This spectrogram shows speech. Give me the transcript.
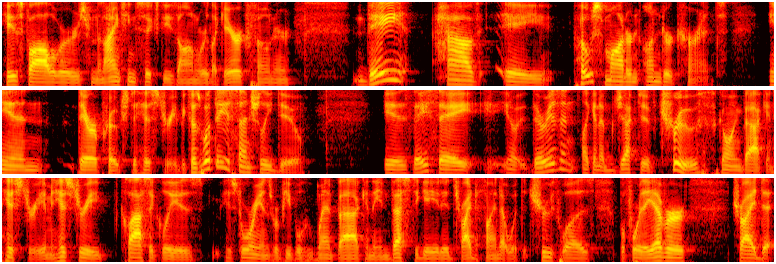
his followers from the 1960s onward, like Eric Foner, they have a postmodern undercurrent in their approach to history because what they essentially do is they say, you know, there isn't like an objective truth going back in history. I mean, history classically is historians were people who went back and they investigated, tried to find out what the truth was before they ever tried to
